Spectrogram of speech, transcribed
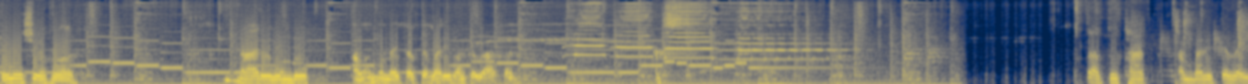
কোনো শুয়ে পর না রে বন্ধু, আমার মনে হয় তোকে বাড়ি বানতে পারবেন তা তুই থাক, আমি বাড়িতে যাই।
